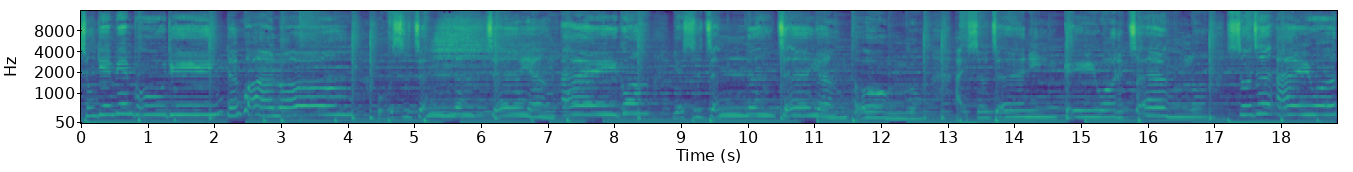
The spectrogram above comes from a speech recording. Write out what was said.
从天边不停的滑落，我是真的这样爱过，也是真的这样痛过，还守着你给我的承诺，说着爱我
